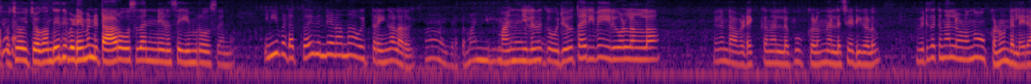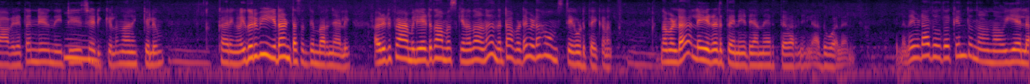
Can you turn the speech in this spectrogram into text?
അപ്പൊ ചോദിച്ചോക്കാം ഇത് ഇവിടെയും വേണ്ടിട്ട് ആ റോസ് തന്നെയാണ് സെയിം റോസ് തന്നെ. ഇനി ഇവിടത്തെ ഇതിന്റെ ആണെന്നാവും ഇത്രയും കളറ് മഞ്ഞിൽ നിൽക്കുക ഒരു തരി വെയിൽ കൊള്ളണല്ല കണ്ട അവിടെയൊക്കെ നല്ല പൂക്കളും നല്ല ചെടികളും. ഇവരിതൊക്കെ നല്ലോണം നോക്കണുണ്ടല്ലേ? രാവിലെ തന്നെ എഴുന്നേറ്റ് ചെടിക്കലും നനയ്ക്കലും. കാര്യങ്ങൾ. ഇതൊരു വീടാണ് കേട്ടോ സത്യം പറഞ്ഞാൽ അവരൊരു ഫാമിലി ആയിട്ട് താമസിക്കുന്നതാണ്. എന്നിട്ട് അവിടെ ഇവിടെ ഹോം സ്റ്റേ കൊടുത്തേക്കണം. നമ്മളുടെ ലേഡ് അടുത്ത് തന്നെയായിട്ട് ഞാൻ നേരത്തെ പറഞ്ഞില്ല. അതുപോലെ തന്നെ. പിന്നെ ഇവിടെ അതും ഇതൊക്കെ എന്തൊന്നാണെന്നാവും? ഈ ഇല.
